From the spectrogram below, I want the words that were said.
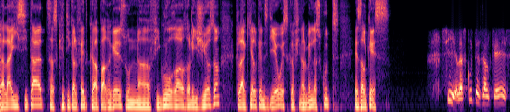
la laïcitat, es critica el fet que aparegués una figura religiosa. Clar, aquí el que ens dieu és que finalment l'escut és el que és. Sí, l'escut és el que és.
